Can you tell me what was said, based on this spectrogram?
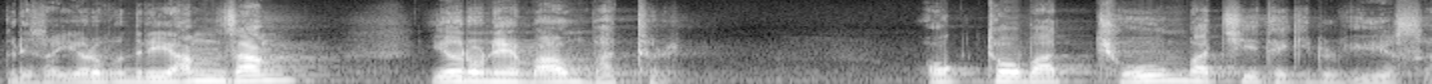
그래서 여러분들이 항상 여론의 마음밭을 옥토밭 좋은 밭이 되기를 위해서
